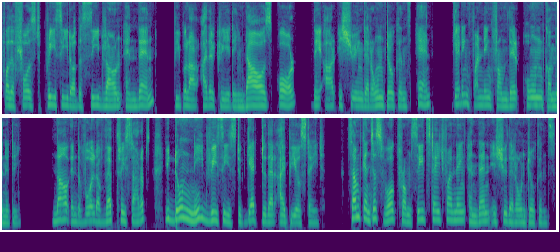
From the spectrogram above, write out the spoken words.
for the first pre seed or the seed round, and then people are either creating DAOs or they are issuing their own tokens and getting funding from their own community. Now, in the world of Web3 startups, you don't need VCs to get to that IPO stage. Some can just work from seed stage funding and then issue their own tokens.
